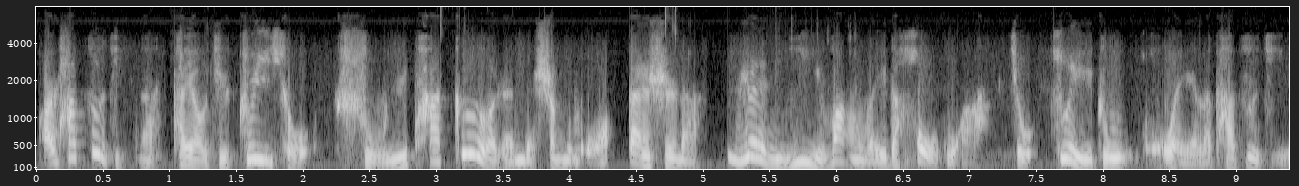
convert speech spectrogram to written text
而他自己呢，他要去追求属于他个人的生活。但是呢，任意妄为的后果啊，就最终毁了他自己。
